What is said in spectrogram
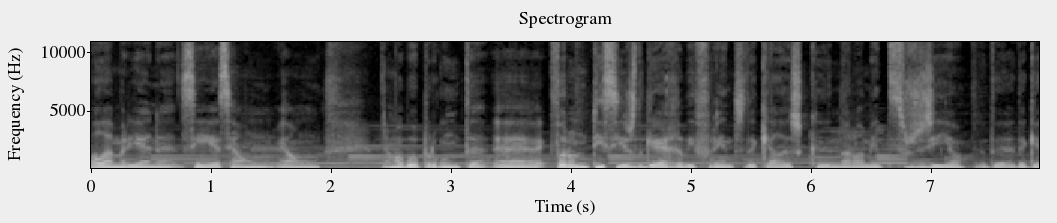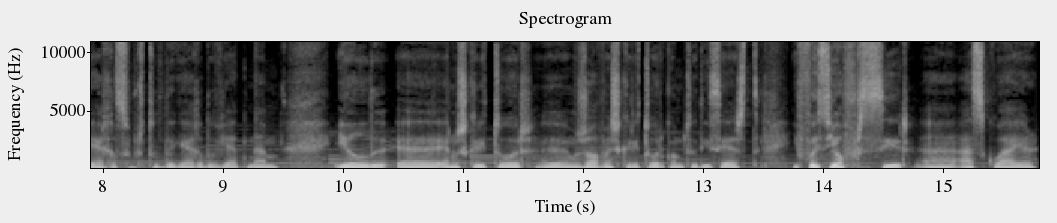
Olá, Mariana. Sim, essa é, um, é, um, é uma boa pergunta. Uh, foram notícias de guerra diferentes daquelas que normalmente surgiam da guerra, sobretudo da guerra do Vietnã. Ele uh, era um escritor, uh, um jovem escritor, como tu disseste, e foi-se oferecer à, à Squire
